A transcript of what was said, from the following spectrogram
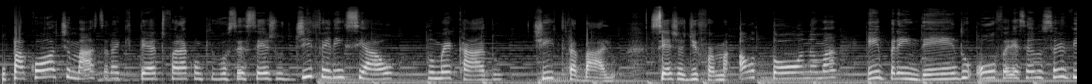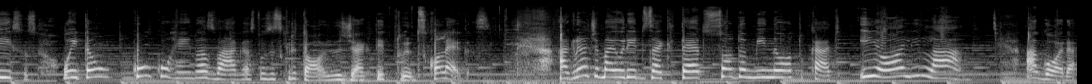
O pacote Master Arquiteto fará com que você seja o diferencial no mercado de trabalho, seja de forma autônoma, empreendendo ou oferecendo serviços, ou então concorrendo às vagas dos escritórios de arquitetura dos colegas. A grande maioria dos arquitetos só domina o AutoCAD e olhe lá. Agora,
